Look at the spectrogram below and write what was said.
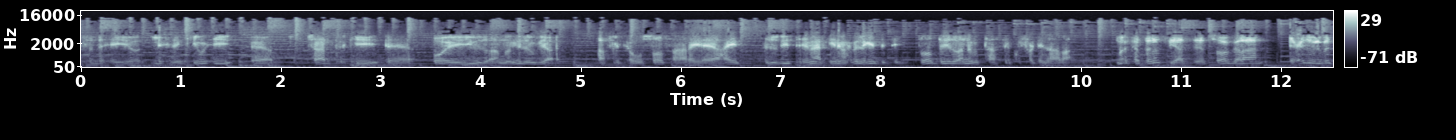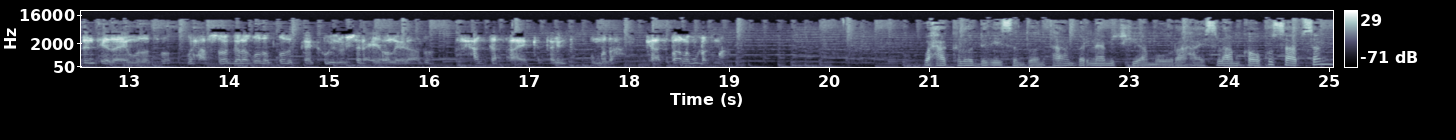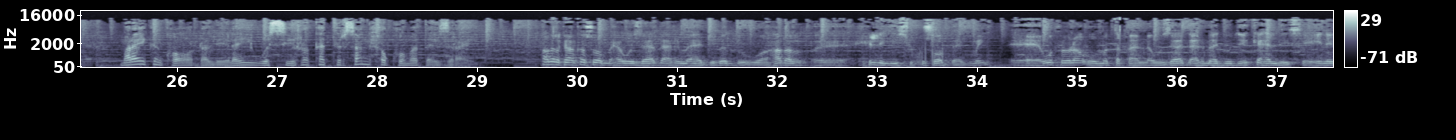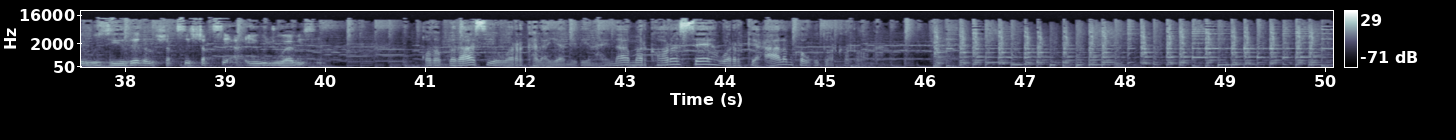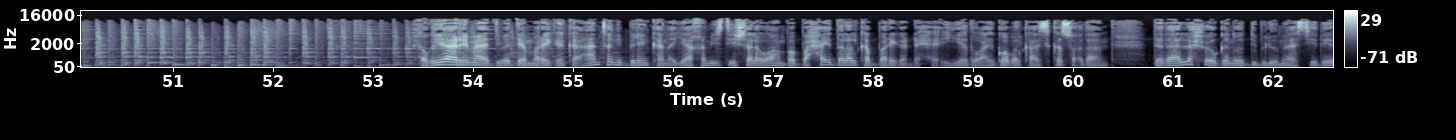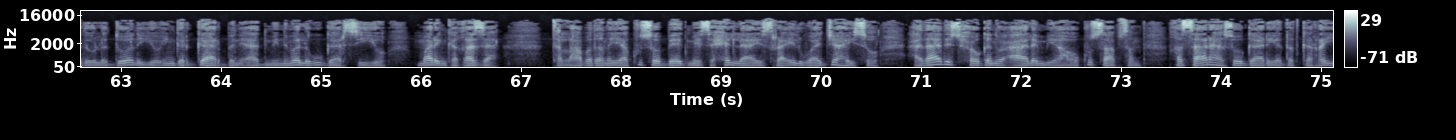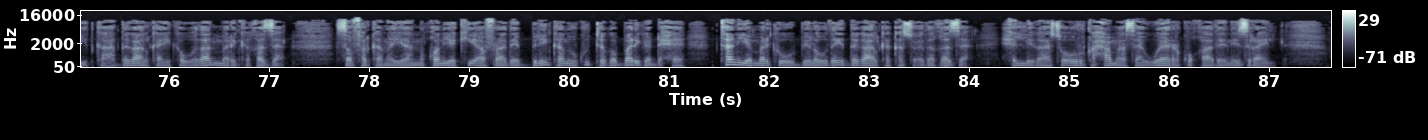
Saddex iyo lixdankii wixii charterkii o a u da ama midowgii africa uu soo saaray ee ahayd xuduudii isticmaalkiina waxba laga bedelay doodayadu annagu taasay ku fadhidaaba. Marka dana siyaasadeed soo galaan ee waliba danteeda ay wadato waxaa soo gala qodob qodobkaa ka weyn oo sharciga oo la yidhaahdo xaqa aayaka talinta ummadaha. Kaas baa lagu dhaqmaa waxaa kaloo dhegaysan doontaan barnaamijkii amuuraha islaamka oo ku saabsan maraykanka oo dhaliilay wasiiro ka tirsan xukuumadda israa'el hadalkan ka soo baxay wasaaradda arrimaha dibaddu waa hadal xilligiisii ku soo beegmay. Wuxuuna uu mataqaanaa wasaaradda arrimaha dibaddu ay ka hadlaysay inay wasiiradan shaqsi shaqsi ah ay ugu jawaabaysay qodobadaas iyo warar kale ayaan idiin haynaa. Marka horese wararkii caalamka ugu doorka roona xogayaha arrimaha dibadda ee maraykanka antony blinkan ayaa khamiistii shalay oo aanbabaxay dalalka bariga dhexe iyadoo ay gobolkaasi ka socdaan dadaallo xoogan oo diblomaasiyadeed oo la doonayo in gargaar bani aadminimo lagu gaarsiiyo marinka khaza tallaabadan ayaa ku soo beegmaysa xilli ay israa'iil waajahayso cadaadis xoogan oo caalami ah oo ku saabsan khasaaraha soo gaaraya dadka rayidka ah dagaalka ay ka wadaan marinka khaza safarkan ayaa noqonaya kii afraad ee blinkan uu ku tego bariga dhexe tan iyo markii uu bilowday dagaalka ka socda khaza xilligaas oo ururka xamaas ay weerar ku qaadeen israel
